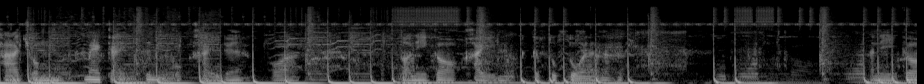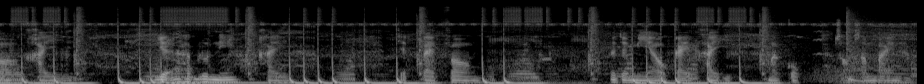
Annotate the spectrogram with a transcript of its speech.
พาชมแม่ไก่ขึ้นกกไข่ด้วยนะเพราะว่าตอนนี้ก็ไข่หมดเกือบทุกตัวแล้วนะครับ นนี้ก็ไข่เยอะนะครับรุ่นนี้ไข่เจ็ดแปดฟอง ก็จะมีเอาไก่ไข่มากกสองสามใบนะครับ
